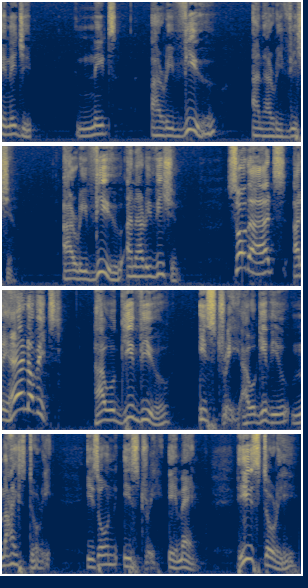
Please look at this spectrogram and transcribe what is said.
in Egypt needs a review and a revision. A review and a revision. So that at the end of it, I will give you history. I will give you my story, his own history. Amen. His story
